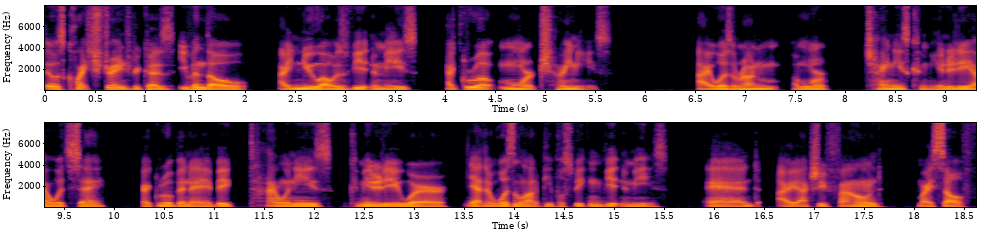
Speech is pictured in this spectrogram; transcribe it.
It was quite strange because even though I knew I was Vietnamese, I grew up more Chinese. I was around a more Chinese community, I would say. I grew up in a big Taiwanese community where, yeah, there wasn't a lot of people speaking Vietnamese. And I actually found myself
